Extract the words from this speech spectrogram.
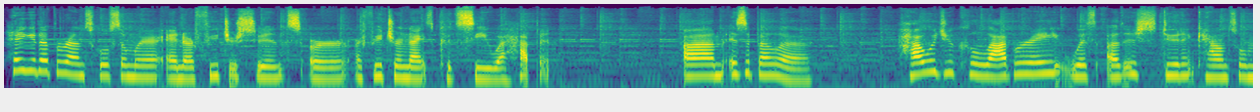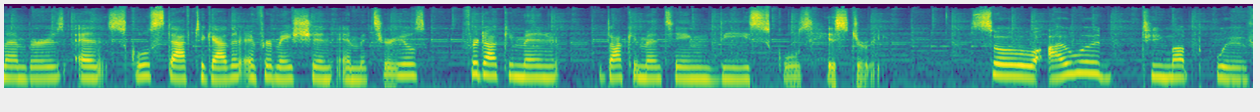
hang it up around school somewhere and our future students or our future knights could see what happened. Um, Isabella, how would you collaborate with other student council members and school staff to gather information and materials for document documenting the school's history? So I would team up with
